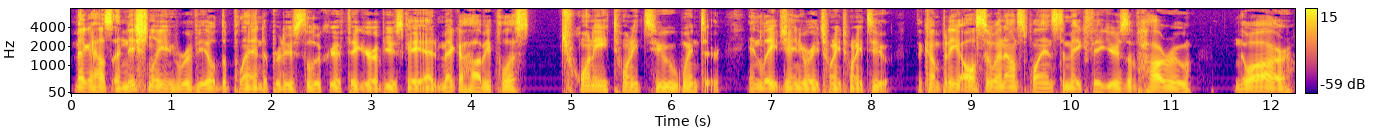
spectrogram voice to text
Mega House initially revealed the plan to produce the Lucrea figure of Yusuke at Mega Hobby Plus 2022 Winter in late January 2022. The company also announced plans to make figures of Haru, Noir,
